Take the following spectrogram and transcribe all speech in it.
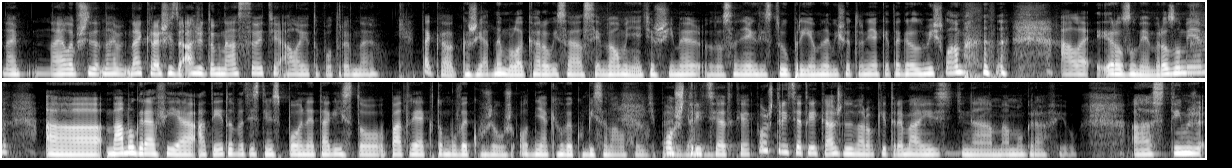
naj, najlepší, naj, najkrajší zážitok na svete, ale je to potrebné. Tak k žiadnemu lekárovi sa asi veľmi netešíme. Zase neexistujú príjemné vyšetrenia, keď tak rozmýšľam. ale rozumiem, rozumiem. A mamografia a tieto veci s tým spojené takisto patria k tomu veku, že už od nejakého veku by sa malo chodiť Po 40 Po 40 každé dva roky treba ísť na mamografiu. A s tým, že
